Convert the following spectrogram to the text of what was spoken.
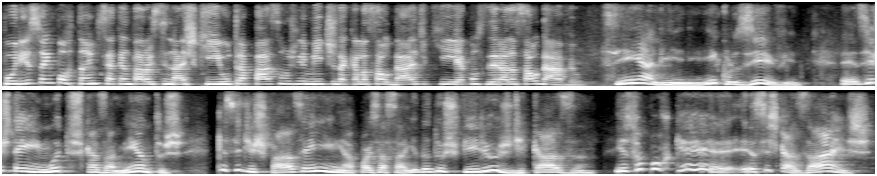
Por isso é importante se atentar aos sinais que ultrapassam os limites daquela saudade que é considerada saudável. Sim, Aline. Inclusive, existem muitos casamentos que se desfazem após a saída dos filhos de casa. Isso porque esses casais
